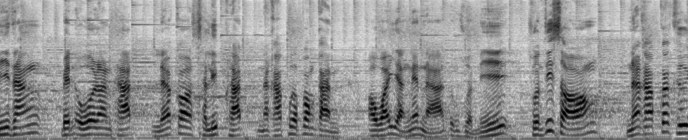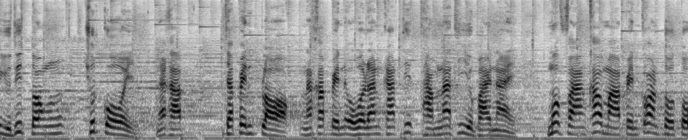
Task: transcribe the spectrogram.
มีทั้งเป็นโอเวอร์รันคลัตแล้วก็สลิปคลัตนะครับเพื่อป้องกัน เอาไว้อย่างแน่นหนาตรงส่วนนี้ ส่วนที่2นะครับก็คืออยู่ที่ตรงชุดโกยนะครับจะเป็นปลอกนะครับเป็นโอเวอร์รันคัตที่ทำหน้าที่อยู่ภายใน เมื่อฟางเข้ามาเป็นก้อนโต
